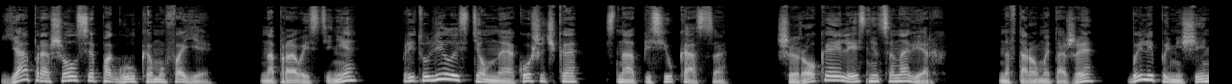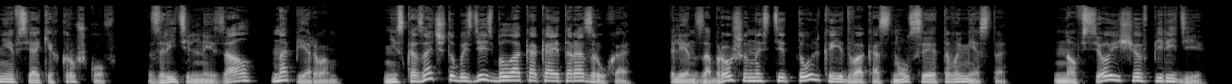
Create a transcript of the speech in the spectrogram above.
Я прошелся по гулкому фойе. На правой стене притулилось темное окошечко с надписью «Касса». Широкая лестница наверх. На втором этаже были помещения всяких кружков. Зрительный зал на первом. Не сказать, чтобы здесь была какая-то разруха. Тлен заброшенности только едва коснулся этого места. Но все еще впереди.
